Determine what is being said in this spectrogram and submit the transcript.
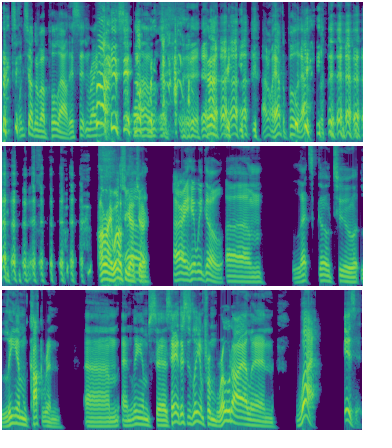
What are you talking about? Pull out. It's sitting right. It's in- here. Um, I don't have to pull it out. All right. What else you got, Uh, Chuck? all right, here we go. Um, let's go to Liam Cochran. Um, and Liam says, Hey, this is Liam from Rhode Island. What is it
